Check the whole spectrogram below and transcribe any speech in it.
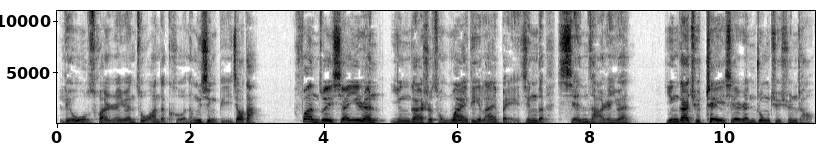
流窜人员作案的可能性比较大。犯罪嫌疑人应该是从外地来北京的闲杂人员，应该去这些人中去寻找，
